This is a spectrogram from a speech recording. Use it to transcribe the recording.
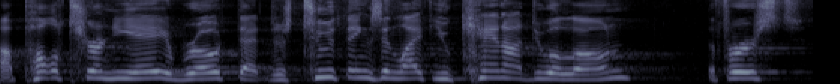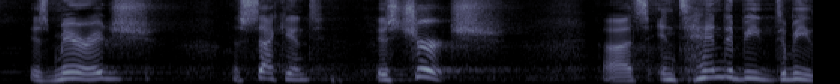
Uh, Paul Tournier wrote that there's two things in life you cannot do alone. The first is marriage, the second is church. Uh, it's intended to be, to, be,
